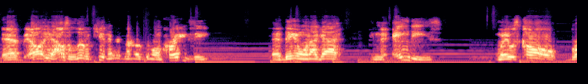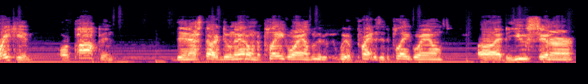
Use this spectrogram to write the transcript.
yeah, I was a little kid, and everybody was going crazy. And then when I got in the '80s, when it was called breaking or popping, then I started doing that on the playgrounds. We would, we would practice at the playgrounds, uh, at the youth center,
